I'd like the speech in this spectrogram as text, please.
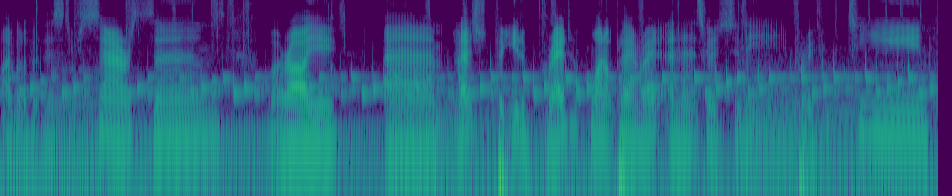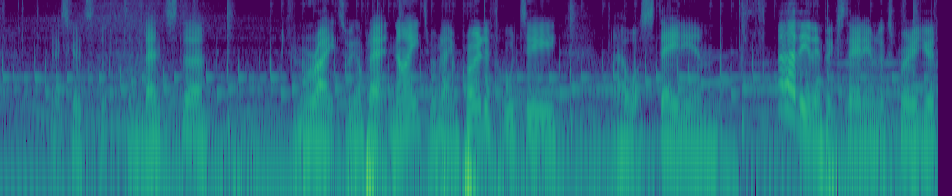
I've got to put this to Saracens. Where are you? Um, let's put you to red. Why not play in red? And then let's go to the Pro 14. Let's go to, the, to Leinster. Right, so we're going to play at night. We're playing pro difficulty. Uh, what stadium? Ah, the Olympic Stadium looks pretty good.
